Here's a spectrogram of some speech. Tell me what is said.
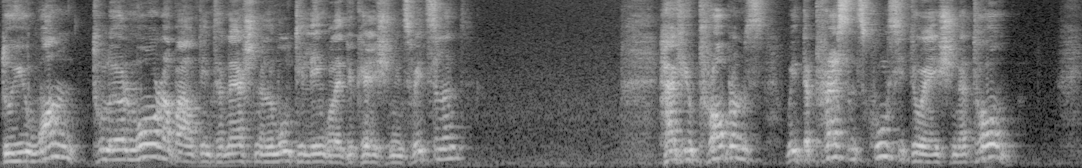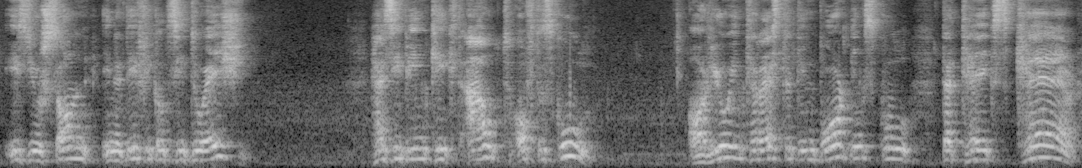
Do you want to learn more about international multilingual education in Switzerland? Have you problems with the present school situation at home? Is your son in a difficult situation? Has he been kicked out of the school? Are you interested in boarding school that takes care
